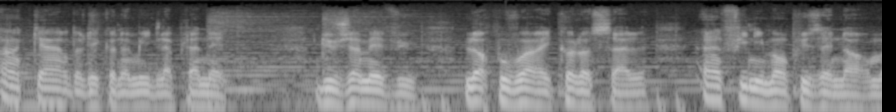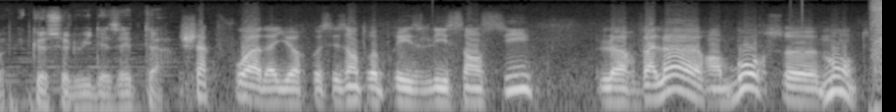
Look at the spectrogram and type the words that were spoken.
un quart de l'économie de la planète. Du jamais vu, leur pouvoir est colossal, infiniment plus énorme que celui des États. Chaque fois d'ailleurs que ces entreprises licencient, leur valeur en bourse monte.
